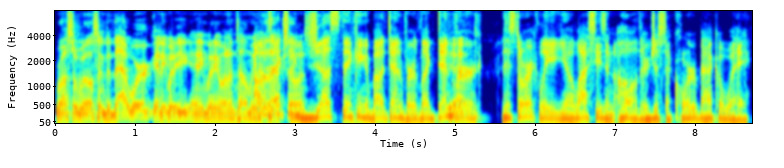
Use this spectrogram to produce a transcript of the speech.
Russell Wilson, did that work? Anybody anybody want to tell me? I was actually going? just thinking about Denver. Like Denver, historically, you know, last season, oh, they're just a quarterback away.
